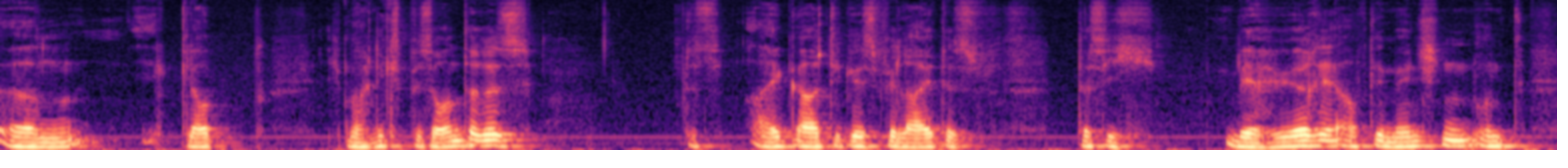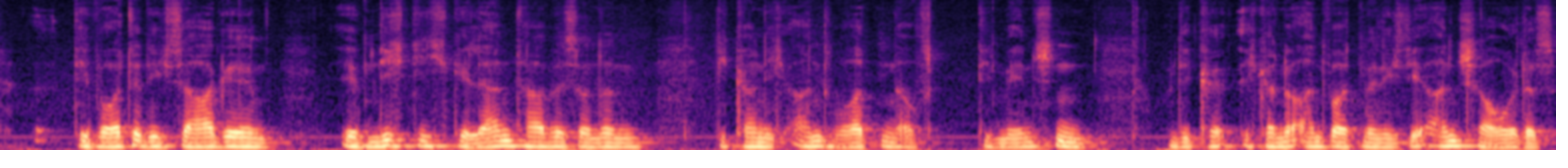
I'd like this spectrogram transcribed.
ähm, ich glaube, ich mache nichts Besonderes. Das Eigenartige ist vielleicht, dass, dass ich mehr höre auf die Menschen und die Worte, die ich sage, eben nicht, die ich gelernt habe, sondern wie kann ich antworten auf die Menschen. Und ich kann, ich kann nur antworten, wenn ich sie anschaue. Das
